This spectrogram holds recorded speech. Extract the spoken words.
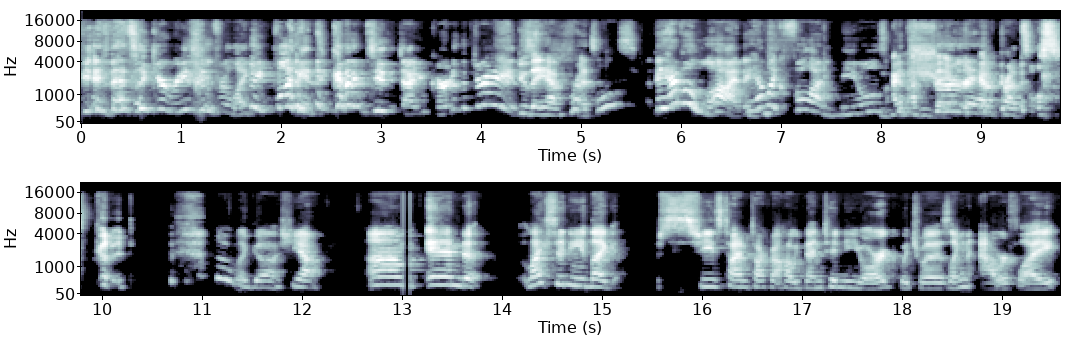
if that's like your reason for liking planes. You gotta do the dining cart of the trains. Do they have pretzels? They have a lot. They have like full on meals. I'm I'm sure there. they have pretzels. Good. Oh my gosh, yeah. Um, and like Sydney, like she's time to talk about how we've been to New York, which was like an hour flight.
